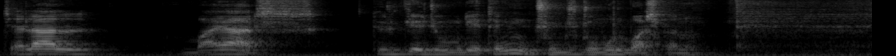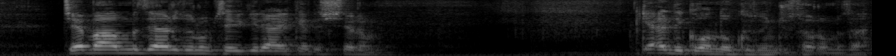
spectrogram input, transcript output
Celal Bayar. Türkiye Cumhuriyeti'nin 3. Cumhurbaşkanı. Cevabımız Erzurum sevgili arkadaşlarım. Geldik 19. sorumuza.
